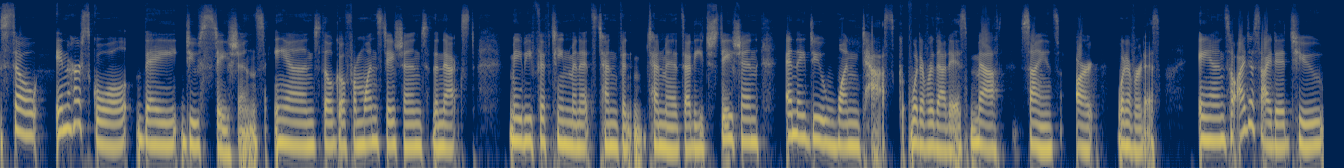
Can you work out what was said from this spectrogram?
So in her school, they do stations and they'll go from one station to the next, maybe 15 minutes, 10, 10 minutes at each station. And they do one task, whatever that is math, science, art, whatever it is. And so I decided to,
